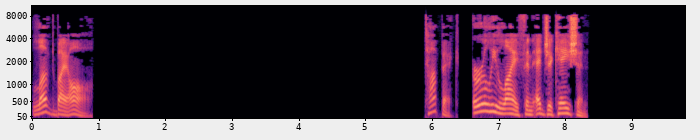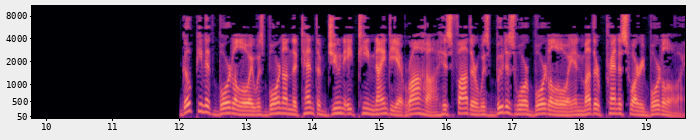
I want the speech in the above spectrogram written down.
loved by all. Early life and education Gopinath Bordoloi was born on 10 June 1890 at Raha his father was Budaswar Bordoloi and mother Pranaswari Bordoloi.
